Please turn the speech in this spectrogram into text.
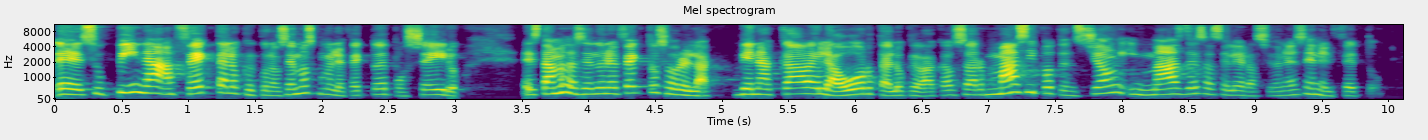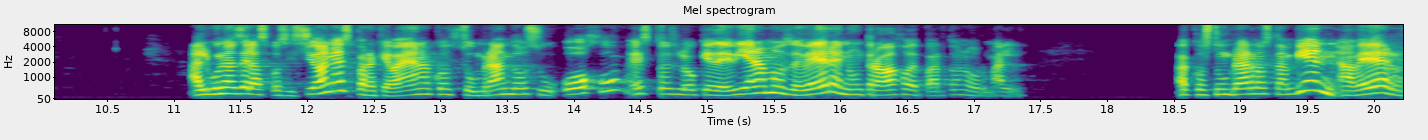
eh, supina afecta lo que conocemos como el efecto de Poseiro. Estamos haciendo un efecto sobre la vena cava y la aorta, lo que va a causar más hipotensión y más desaceleraciones en el feto. Algunas de las posiciones para que vayan acostumbrando su ojo, esto es lo que debiéramos de ver en un trabajo de parto normal acostumbrarnos también a ver,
